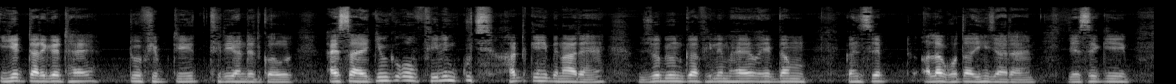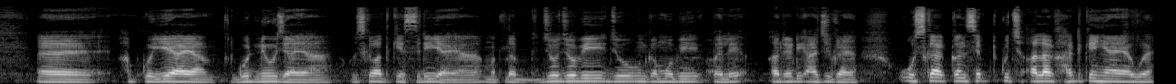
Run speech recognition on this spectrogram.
ये टारगेट है two fifty three hundred crore ऐसा है क्योंकि वो फ़िल्म कुछ हट के ही बना रहे हैं। जो भी उनका फ़िल्म है वो एकदम कंसेप्ट अलग होता ही जा रहा है। जैसे कि आपको ये आया गुड न्यूज़ आया, उसके बाद केसरी आया मतलब जो जो भी, जो उनका मूवी पहले ऑलरेडी आ चुका है, उसका कंसेप्ट कुछ अलग हट के ही आया हुआ है।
